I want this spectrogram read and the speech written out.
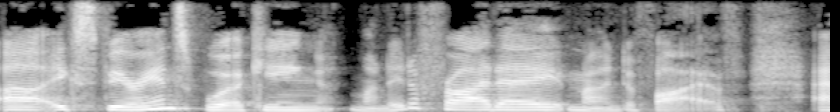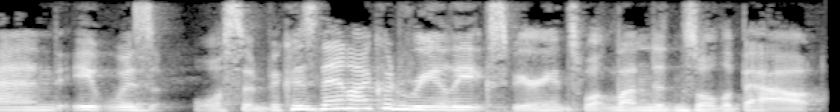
uh, experience working Monday to Friday, nine to five. And it was awesome because then I could really experience what London's all about,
